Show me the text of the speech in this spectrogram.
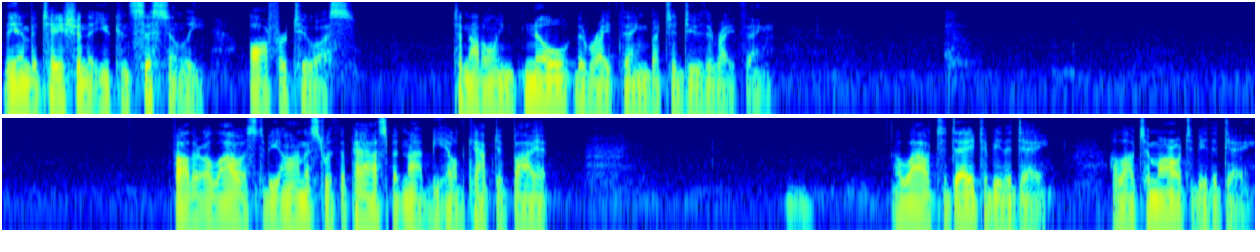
the invitation that you consistently offer to us to not only know the right thing, but to do the right thing. Father, allow us to be honest with the past, but not be held captive by it. Allow today to be the day. Allow tomorrow to be the day.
